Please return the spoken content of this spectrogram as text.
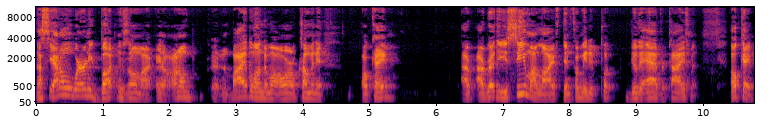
Now, see, I don't wear any buttons on my, you know, I don't Bible under my arm coming in. Okay, I, I'd rather you see my life than for me to put do the advertisement. Okay,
